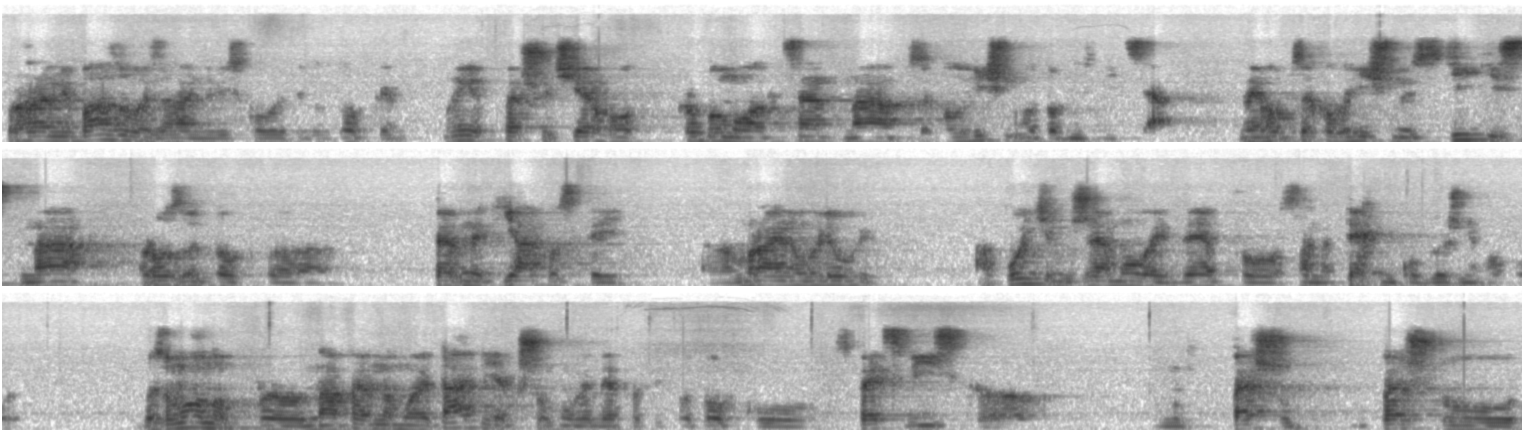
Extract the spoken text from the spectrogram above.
програмі базової загальної військової підготовки ми в першу чергу робимо акцент на психологічну готовність бійця, на його психологічну стійкість, на розвиток е, певних якостей е, морально-вольових. А потім вже мова йде про саме техніку ближнього бою. Безумовно, на певному етапі, якщо мова йде про підготовку спецвійськ, е, ну, першу, першу,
